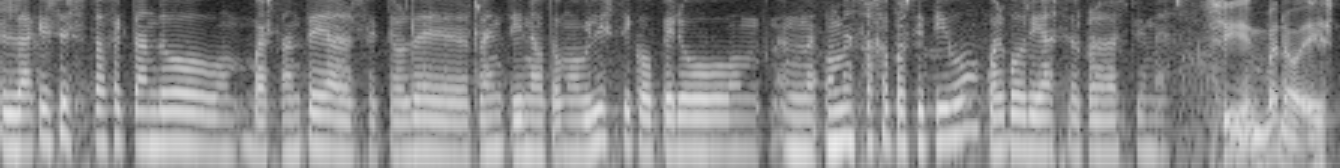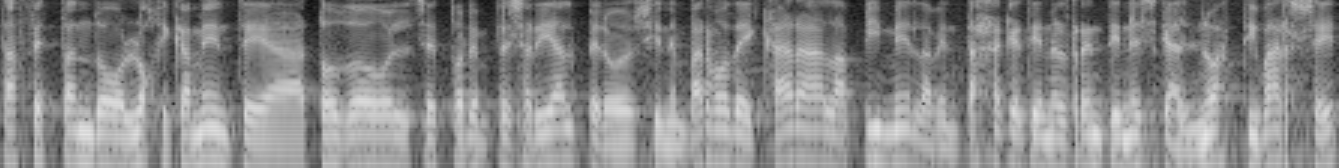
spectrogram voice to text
la crisis está afectando bastante al sector del renting automovilístico, pero mm, un mensaje positivo, ¿cuál podría ser para las pymes? Sí, bueno, está afectando lógicamente a todo el sector empresarial, pero sin embargo de cara a la pyme, la ventaja que tiene el renting es que al no activarse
